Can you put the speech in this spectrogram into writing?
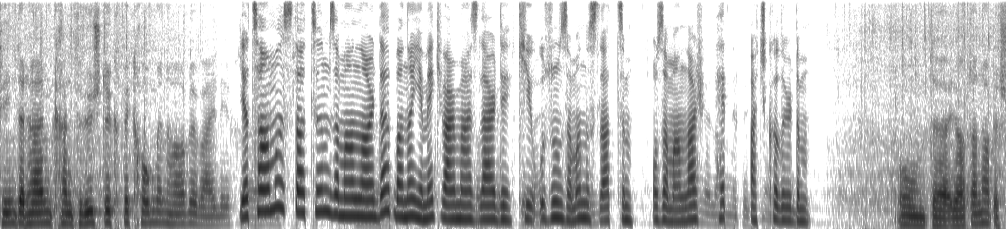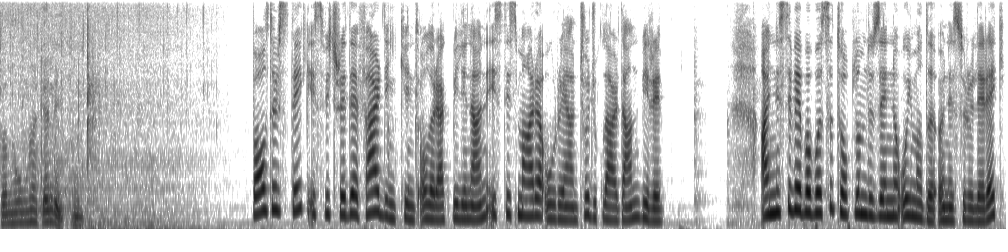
Kinderheim kein Frühstück bekommen habe, weil ich Yatağımı ıslattığım zamanlarda bana yemek vermezlerdi ki uzun zaman ıslattım. O zamanlar hep aç kalırdım. und äh, ja, dann habe ich schon Hunger gelitten. Walter Steak İsviçre'de Ferdinkind olarak bilinen istismara uğrayan çocuklardan biri. Annesi ve babası toplum düzenine uymadığı öne sürülerek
